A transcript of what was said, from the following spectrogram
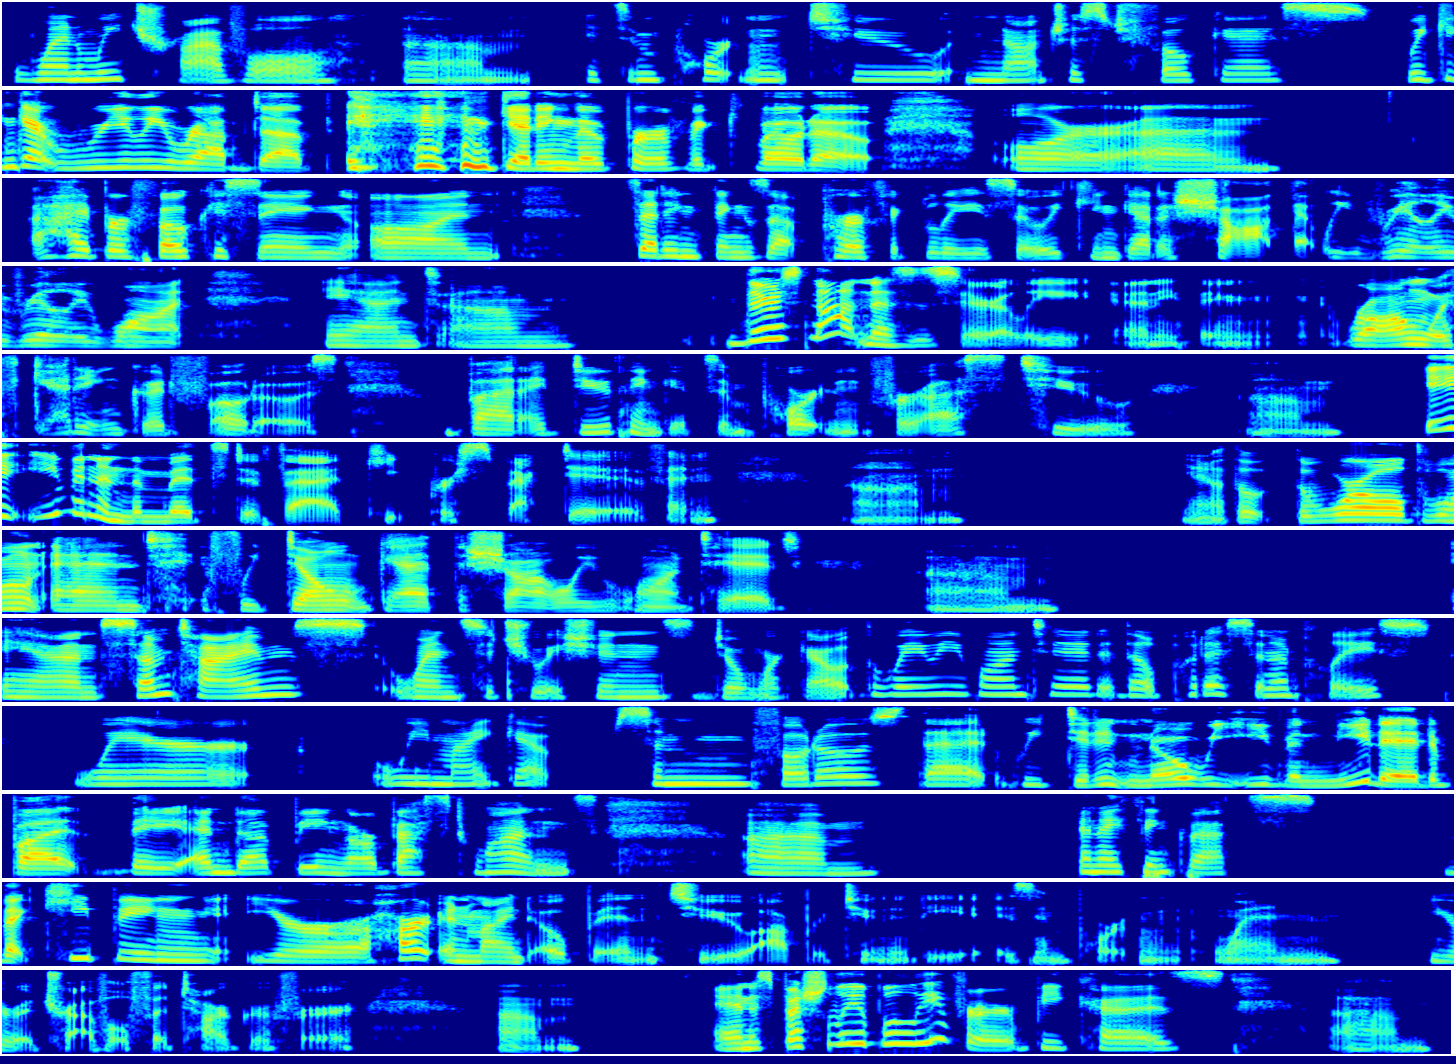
when we travel, um, it's important to not just focus. We can get really wrapped up in getting the perfect photo or um, hyper focusing on setting things up perfectly so we can get a shot that we really, really want. And um, there's not necessarily anything wrong with getting good photos, but I do think it's important for us to, um, e even in the midst of that, keep perspective and, um, you know, the the world won't end if we don't get the shot we wanted. Um, and sometimes when situations don't work out the way we wanted, they'll put us in a place where we might get some photos that we didn't know we even needed, but they end up being our best ones. Um, and I think that's that keeping your heart and mind open to opportunity is important when you're a travel photographer, um, and especially a believer because um,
